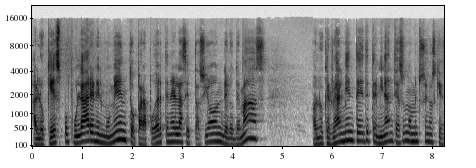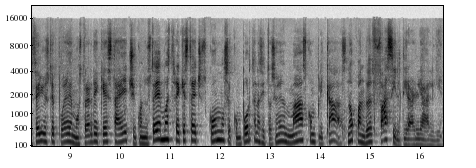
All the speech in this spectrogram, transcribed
a lo que es popular en el momento para poder tener la aceptación de los demás, a lo que realmente es determinante, a esos momentos en los que en serio usted puede demostrar de qué está hecho. Y cuando usted demuestra de qué está hecho es cómo se comportan las situaciones más complicadas, no cuando es fácil tirarle a alguien.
